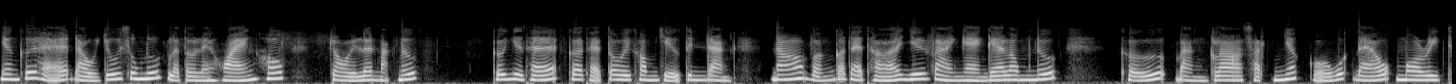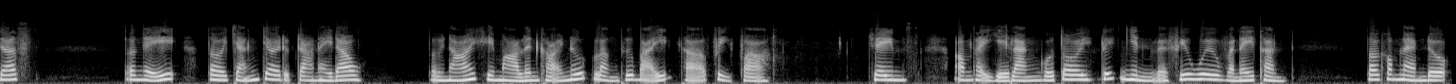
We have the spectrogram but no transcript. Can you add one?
nhưng cứ hễ đầu chúi xuống nước là tôi lại hoảng hốt trồi lên mặt nước. Cứ như thế, cơ thể tôi không chịu tin rằng nó vẫn có thể thở dưới vài ngàn ga lông nước khử bằng clo sạch nhất của quốc đảo Mauritius. Tôi nghĩ tôi chẳng chơi được trò này đâu. Tôi nói khi mò lên khỏi nước lần thứ bảy, thở phì phò. James, ông thầy dạy lặng của tôi liếc nhìn về phía Will và Nathan. Tôi không làm được,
